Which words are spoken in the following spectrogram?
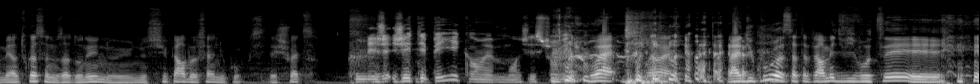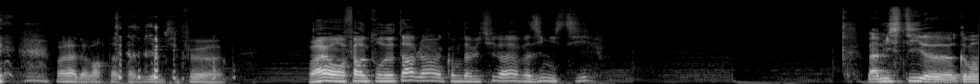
Mais en tout cas, ça nous a donné une, une superbe fin, du coup. C'était chouette. Mais j'ai été payé quand même, moi, j'ai survécu. Ouais, ouais, ouais. bah, du coup, euh, ça te permet de vivoter et voilà, d'avoir ta, ta vie un petit peu. euh. Ouais, on va faire un tour de table, hein, comme d'habitude. hein. Vas-y, Misty. Bah Misty, euh, comment?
